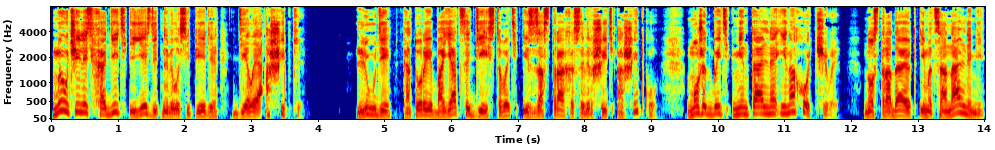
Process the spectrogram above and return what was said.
Мы учились ходить и ездить на велосипеде, делая ошибки. Люди, которые боятся действовать из-за страха совершить ошибку, может быть, ментально и находчивы, но страдают эмоциональными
